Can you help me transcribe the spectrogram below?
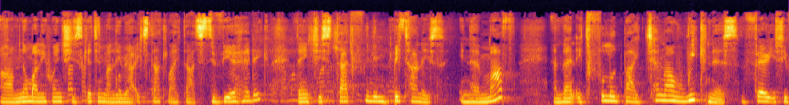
Um, normally, when she's getting malaria, it starts like that severe headache. Then she starts feeling bitterness in her mouth, and then it's followed by general weakness. Very, she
